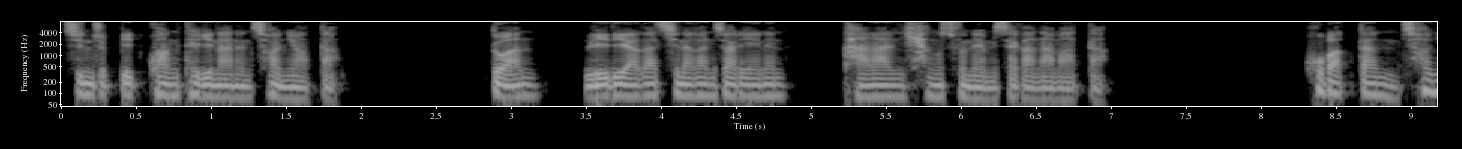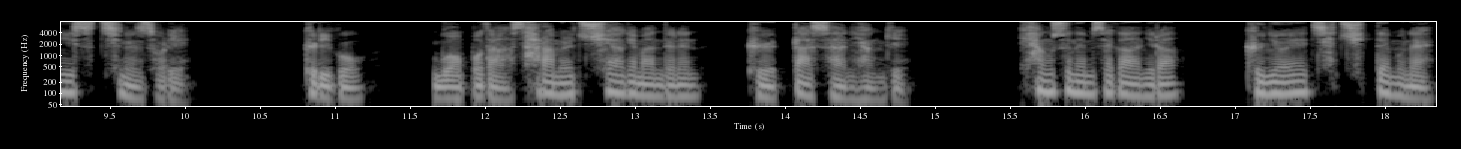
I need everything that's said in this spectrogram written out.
진주빛 광택이 나는 천이었다. 또한 리디아가 지나간 자리에는 강한 향수 냄새가 남았다. 호박단 천이 스치는 소리, 그리고 무엇보다 사람을 취하게 만드는 그 따스한 향기. 향수 냄새가 아니라 그녀의 채취 때문에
